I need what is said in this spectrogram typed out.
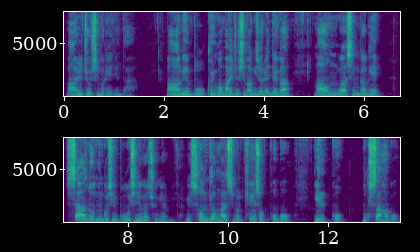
말 조심을 해야 된다. 마음에 무 그리고 말 조심하기 전에 내가 마음과 생각에 쌓아놓는 것이 무엇이냐가 중요합니다. 성경 말씀을 계속 보고 읽고 묵상하고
